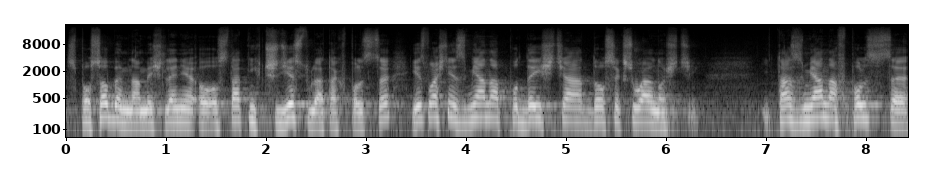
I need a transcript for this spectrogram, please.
sposobem na myślenie o ostatnich 30 latach w Polsce jest właśnie zmiana podejścia do seksualności. I ta zmiana w Polsce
